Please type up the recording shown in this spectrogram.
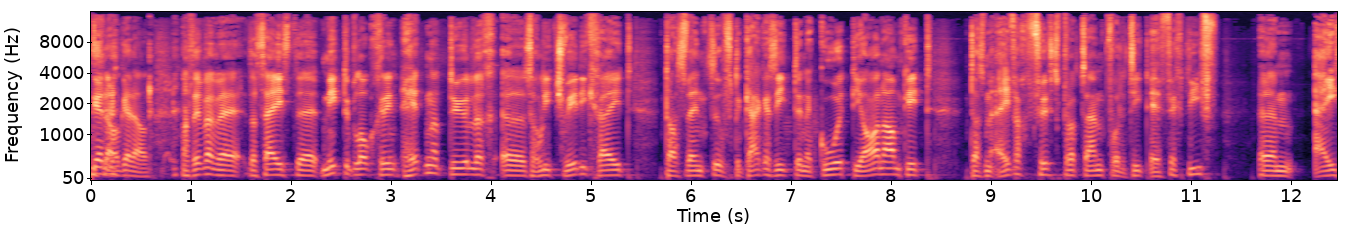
genau, genau. Also eben, das heisst, die Mittelblockerin hat natürlich äh, so ein bisschen die Schwierigkeit, dass wenn es auf der Gegenseite eine gute Annahme gibt, dass man einfach 50% von der Zeit effektiv ähm, ein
